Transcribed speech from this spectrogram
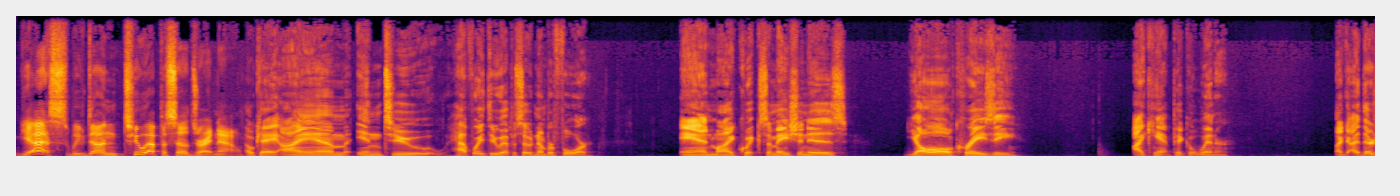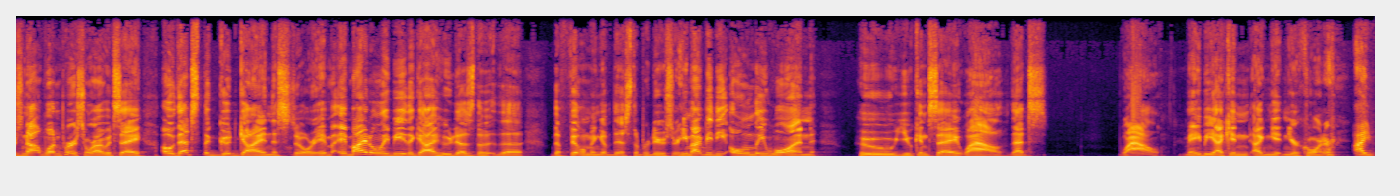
Yes, we've done two episodes right now. Okay, I am into halfway through episode number four, and my quick summation is y'all all crazy. I can't pick a winner. Like, I, there's not one person where I would say, "Oh, that's the good guy in this story." It, it might only be the guy who does the the the filming of this, the producer. He might be the only one who you can say, "Wow, that's wow." Maybe I can I can get in your corner. I,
